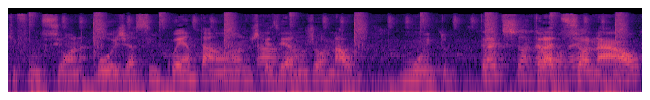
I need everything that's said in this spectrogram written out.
que funciona hoje há 50 anos, quer dizer, era um jornal muito Tradicional, né? tradicional.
